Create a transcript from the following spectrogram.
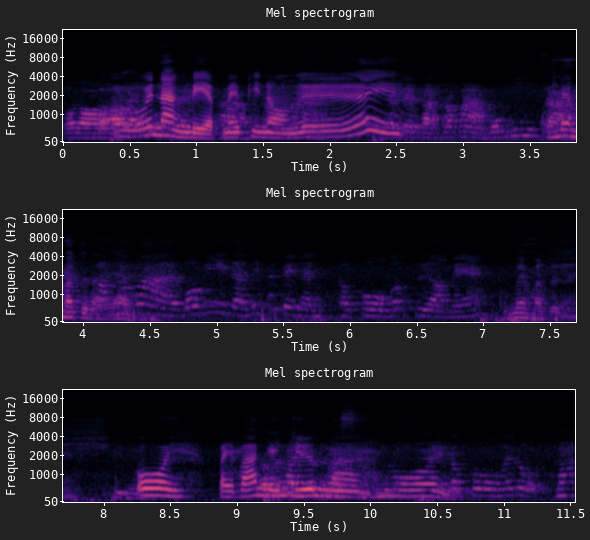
เอ่อโอ้ ยนางแบบแม่พี่น้องเอ้ยจะได้ผ่าเข้ามาบ่มีคุณแม่มาจากไหนอะเข้ามาบ่มีแต่นี่จะเป็นอันกระโปรงกับเสื้อไหมคุณแม่มาจากไหนโอ้ย ไปบ้านยายจืนมาสามร้อยกระโปรงไหมลูกบา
